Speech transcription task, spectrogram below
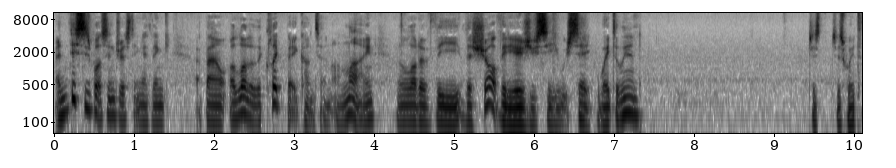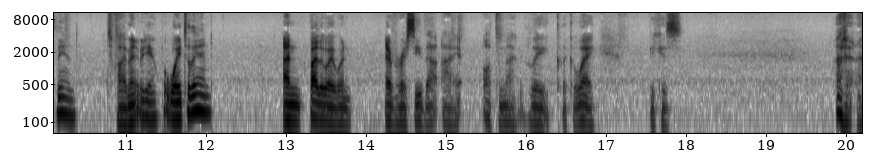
And this is what's interesting, I think, about a lot of the clickbait content online and a lot of the, the short videos you see which say, wait till the end. Just just wait till the end. It's a five minute video, but wait till the end. And by the way, whenever I see that, I automatically click away because I don't know.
